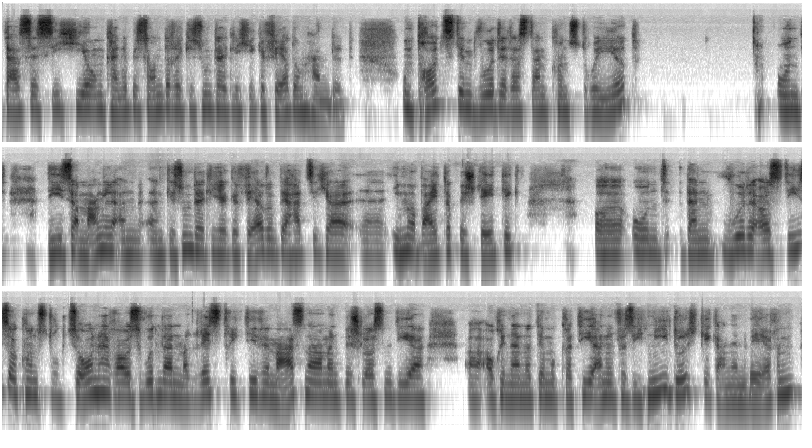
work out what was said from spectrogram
dass es sich hier um keine besondere gesundheitliche Gefährdung handelt. Und trotzdem wurde das dann konstruiert. Und dieser Mangel an, an gesundheitlicher Gefährdung, der hat sich ja äh, immer weiter bestätigt. Äh, und dann wurde aus dieser Konstruktion heraus, wurden dann restriktive Maßnahmen beschlossen, die ja äh, auch in einer Demokratie an und für sich nie durchgegangen wären.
